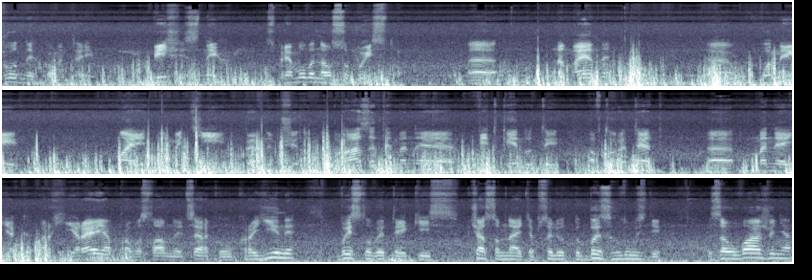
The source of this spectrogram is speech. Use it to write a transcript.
жодних коментарів. Більшість з них спрямована особисто е, на мене. Е, вони мають на меті певним чином образити мене, відкинути авторитет е, мене як архієрея Православної церкви України, висловити якісь часом навіть абсолютно безглузді зауваження.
